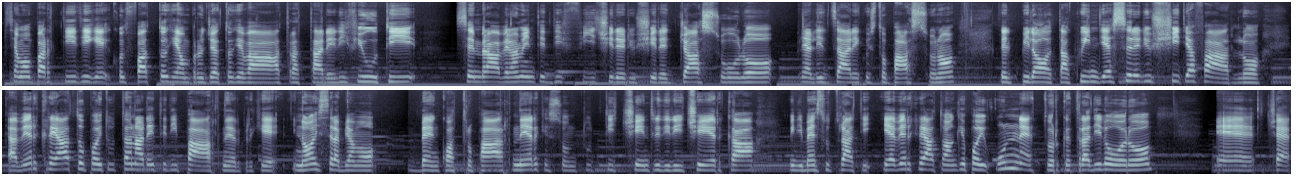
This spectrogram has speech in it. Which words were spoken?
siamo partiti che, col fatto che è un progetto che va a trattare rifiuti, sembrava veramente difficile riuscire già solo a realizzare questo passo no? del pilota, quindi essere riusciti a farlo e aver creato poi tutta una rete di partner, perché in Oyster abbiamo ben quattro partner che sono tutti centri di ricerca, quindi ben strutturati, e aver creato anche poi un network tra di loro, è, cioè,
